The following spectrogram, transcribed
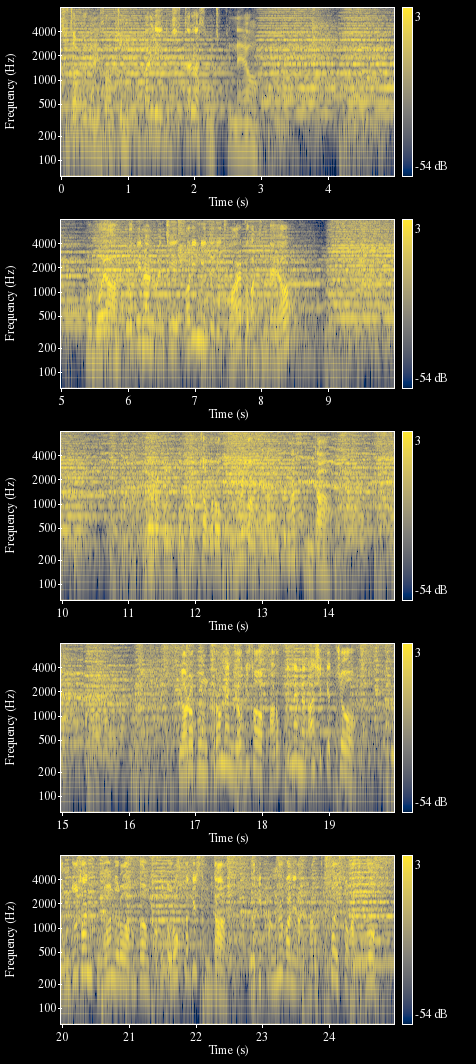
지저분해서 좀 빨리 다시 잘랐으면 좋겠네요. 어 뭐야. 여기는 왠지 어린이들이 좋아할 것 같은데요? 여러분 본격적으로 박물관 관람이 끝났습니다. 여러분 그러면 여기서 바로 끝내면 아쉽겠죠? 용두산 공원으로 한번 가보도록 하겠습니다. 여기 박물관이랑 바로 붙어 있어 가지고.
